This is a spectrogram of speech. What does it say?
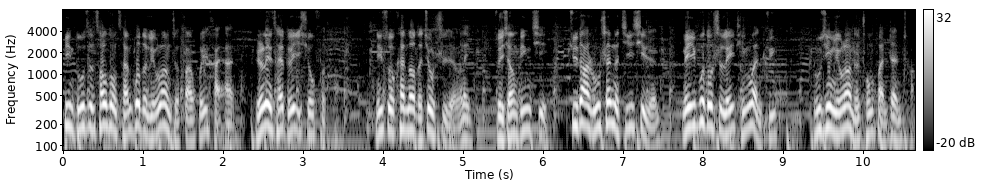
并独自操纵残破的流浪者返回海岸，人类才得以修复它。你所看到的就是人类最强兵器，巨大如山的机器人，每一步都是雷霆万钧。如今流浪者重返战场，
